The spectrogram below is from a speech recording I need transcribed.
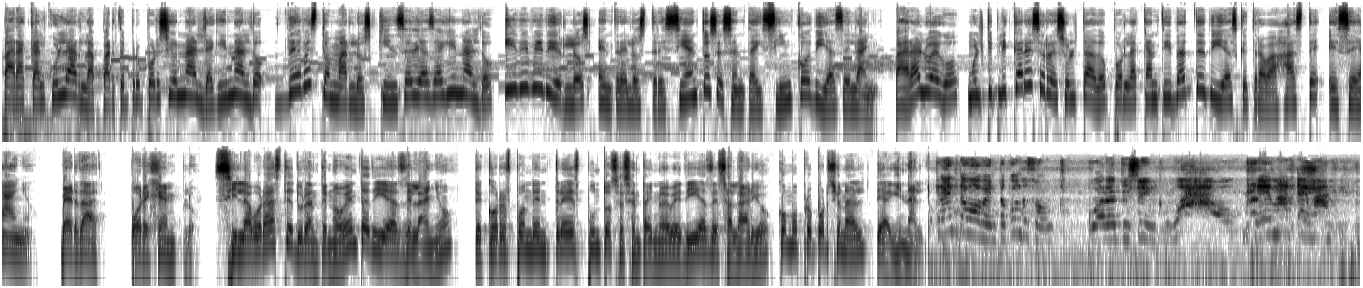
Para calcular la parte proporcional de aguinaldo, debes tomar los 15 días de aguinaldo y dividirlos entre los 365 días del año, para luego multiplicar ese resultado por la cantidad de días que trabajaste ese año. ¿Verdad? Por ejemplo, si laboraste durante 90 días del año, te corresponden 3.69 días de salario como proporcional de aguinaldo. 30 momentos, ¿cuántos son? 45. ¡Wow! ¡Qué matemática!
